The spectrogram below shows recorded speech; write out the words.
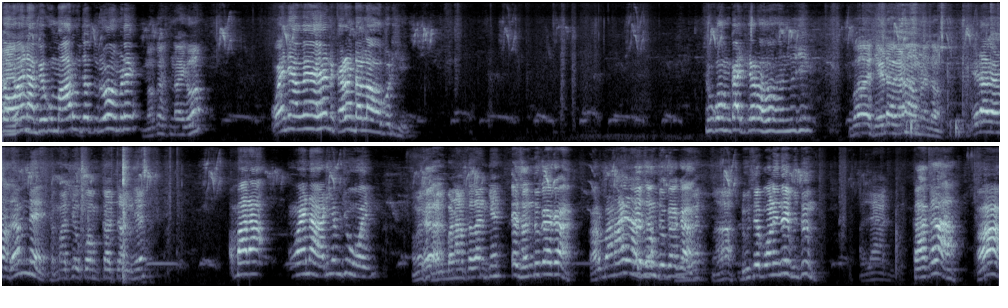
તો હોય ના ભેગું મારું જતું રહ્યો હમણે. મગજ નહીં હો. ને હવે હે ને કરંટ હલાવવો પડશે. શું કામકાજ કરો છો સંધુજી બસ એડા વેણા હમણે તો. એડા વેણો છે ને તમારે કેવું કામકાજ ચાલુ છે? અમારા હોય ના શું હોય? અમે ઘર બનાવતા હતા ને કે? એ સંધુ કાકા ઘર બનાવી સંધુ? કાકા. હા. ડૂસે પાણી નહીં પીધું ને? કાકા? હા.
